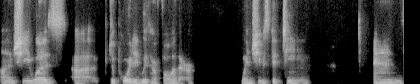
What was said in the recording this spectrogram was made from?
Um, she was uh, deported with her father when she was 15. And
